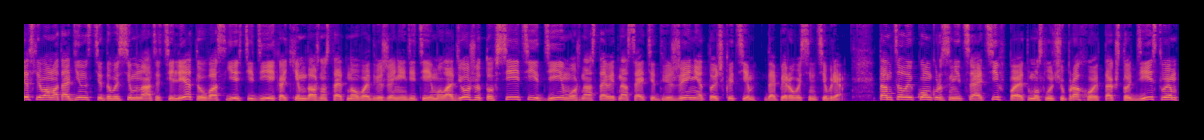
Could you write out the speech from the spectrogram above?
если вам от 11 до 18 лет и у вас есть идеи, каким должно стать новое движение детей и молодежи, то все эти идеи можно оставить на сайте движения.тим до 1 сентября. Там целый конкурс инициатив по этому случаю проходит, так что действуем,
